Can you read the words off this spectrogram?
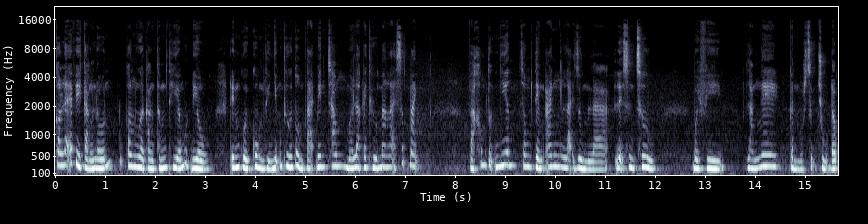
Có lẽ vì càng lớn, con người càng thấm thía một điều. Đến cuối cùng thì những thứ tồn tại bên trong mới là cái thứ mang lại sức mạnh và không tự nhiên trong tiếng anh lại dùng là listen to. Bởi vì lắng nghe cần một sự chủ động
